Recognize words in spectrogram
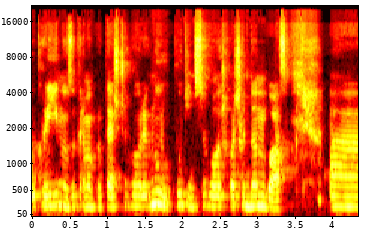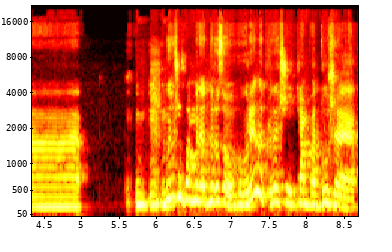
Україну, зокрема про те, що говорив: ну Путін всього лиш хоче Донбас. Е, Ми вже з вами неодноразово говорили про те, що у Трампа дуже е,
